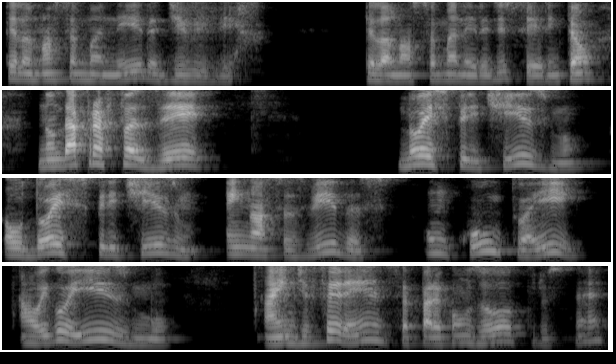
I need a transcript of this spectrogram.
pela nossa maneira de viver, pela nossa maneira de ser. Então, não dá para fazer no espiritismo ou do espiritismo em nossas vidas um culto aí ao egoísmo, à indiferença para com os outros, né?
